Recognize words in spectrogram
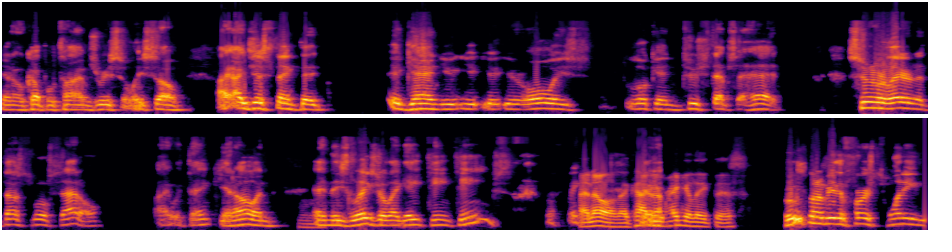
you know, a couple times recently. So I, I just think that again, you, you you're always looking two steps ahead. Sooner or later, the dust will settle. I would think, you know, and mm-hmm. and these leagues are like 18 teams. I know. Like, how do you regulate this? Who's going to be the first 20,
